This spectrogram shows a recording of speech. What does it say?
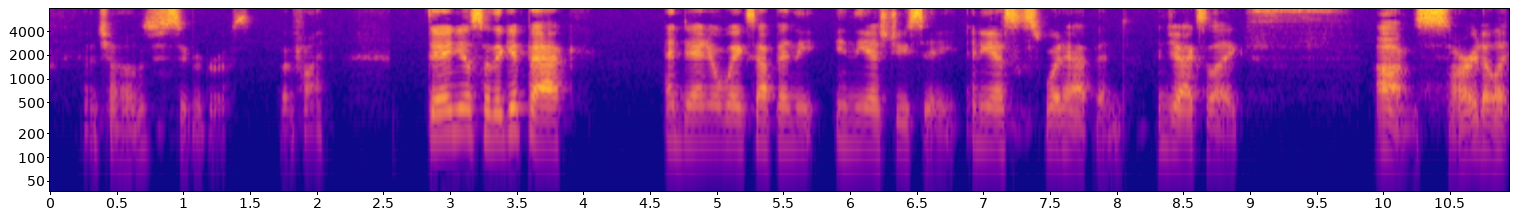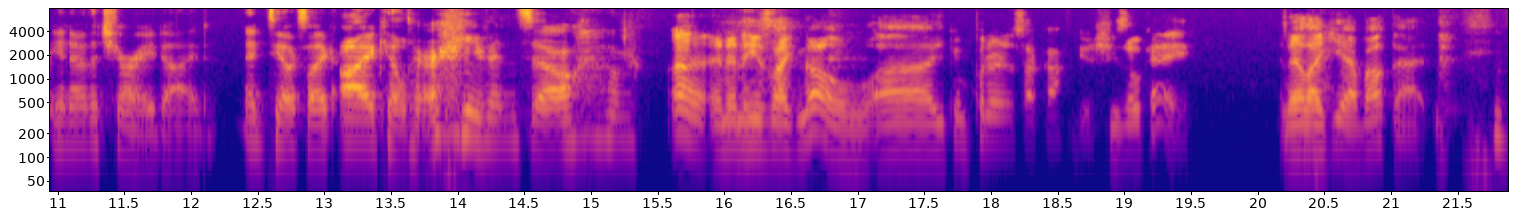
a child. It was just super gross, but fine. Daniel, so they get back, and Daniel wakes up in the in the SGC, and he asks what happened, and Jack's like, "I'm sorry to let you know that Sherry died," and Teal'c's like, "I killed her, even so." Um, Uh, and then he's like, "No, uh, you can put her in a sarcophagus. She's okay." And they're like, "Yeah, about that."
